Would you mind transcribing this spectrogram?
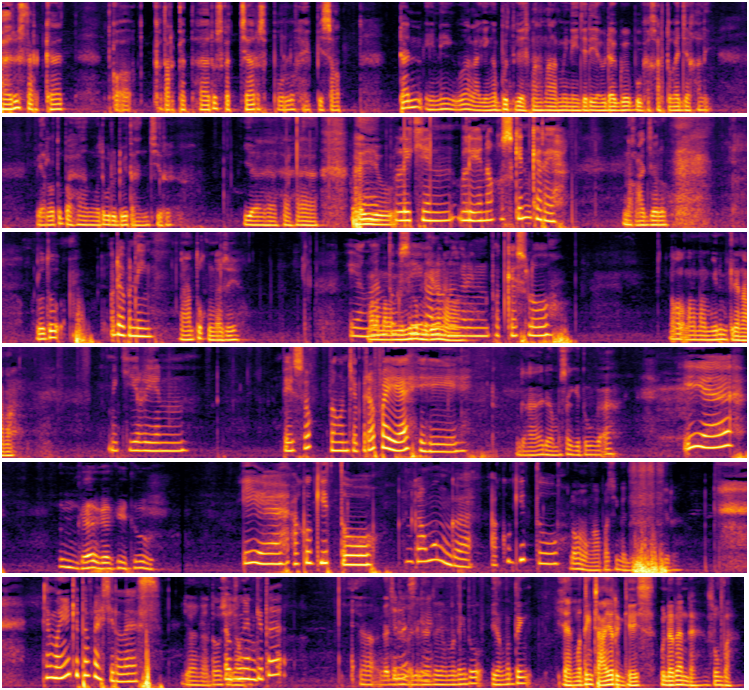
harus target kok target harus kejar 10 episode. Dan ini gue lagi ngebut guys malam-malam ini. Jadi ya udah gue buka kartu aja kali. Biar lo tuh paham gue tuh butuh duit anjir. Ya hahaha hey you beliin beliin aku skincare ya? Enak aja lo. Lo tuh udah pening ngantuk enggak sih? Ya Malam-malam ngantuk gini sih lu mikirin kalau dengerin podcast lo lo kalau malam-malam gini mikirin apa? Mikirin besok bangun jam berapa ya? Hehe. Enggak ada masa gitu? Enggak ah? Iya. Enggak enggak gitu. Iya aku gitu. Kan kamu enggak aku gitu. Lo ngomong apa sih? Nggak jelas anjir. Emangnya kita pernah jelas? Ya nggak tahu sih yang hubungan kita ya nggak jelas Jelas nggak jelas nggak? aja. Yang penting tuh yang penting yang penting cair guys. Beneran dah sumpah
